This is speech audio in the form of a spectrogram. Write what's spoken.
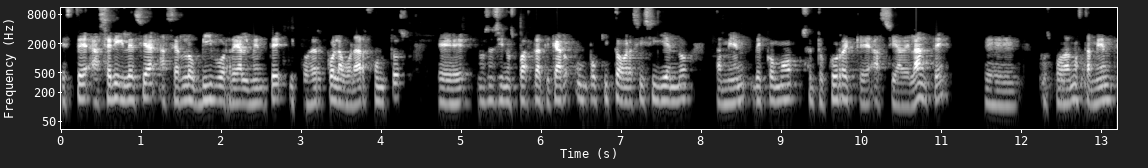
este hacer iglesia, hacerlo vivo realmente y poder colaborar juntos. Eh, no sé si nos puedas platicar un poquito, ahora sí siguiendo, también de cómo se te ocurre que hacia adelante eh, pues podamos también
